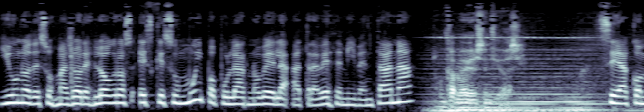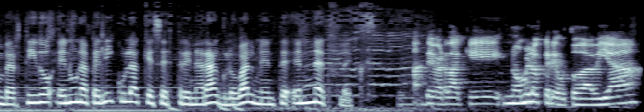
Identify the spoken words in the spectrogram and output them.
Y uno de sus mayores logros es que su muy popular novela A través de mi ventana Nunca me había sentido así. se ha convertido en una película que se estrenará globalmente en Netflix. De verdad que no me lo creo todavía.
